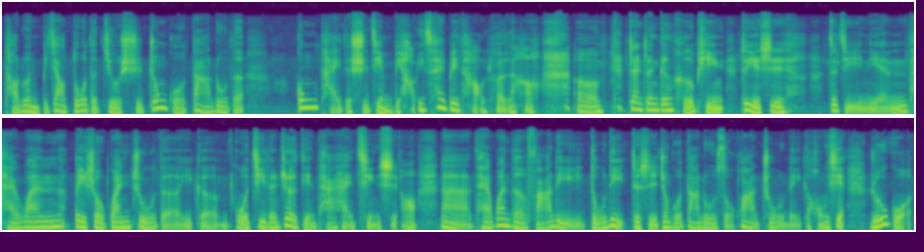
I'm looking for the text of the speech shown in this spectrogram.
讨论比较多的，就是中国大陆的公台的时间表一再被讨论了哈。呃，战争跟和平，这也是。这几年台湾备受关注的一个国际的热点，台海情势哦。那台湾的法理独立，这是中国大陆所画出的一个红线。如果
